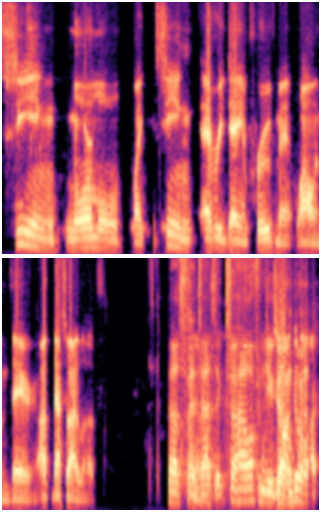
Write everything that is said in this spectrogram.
seeing normal, like seeing everyday improvement while I'm there. I, that's what I love. That's fantastic. So, so how often do you so go? I'm doing a lot.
